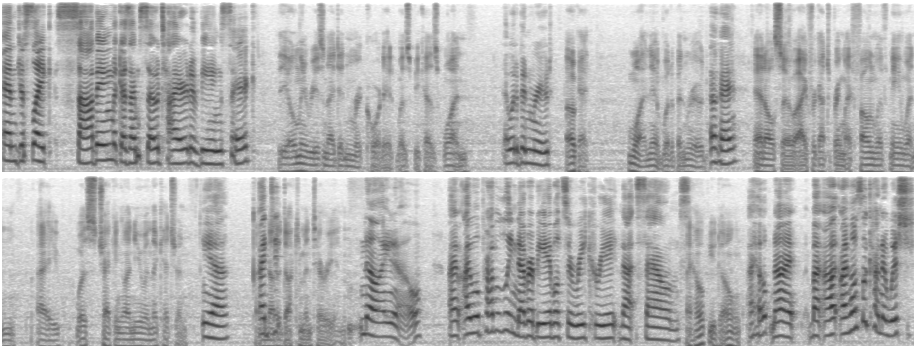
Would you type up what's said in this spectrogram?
and just like sobbing because I'm so tired of being sick. The only reason I didn't record it was because one, That would have been rude. okay, one, it would have been rude. Okay. And also, I forgot to bring my phone with me when I was checking on you in the kitchen. Yeah. I'm I not do- a documentarian. No, I know. I, I will probably never be able to recreate that sound. I hope you don't. I hope not. But I, I also kind of wish,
